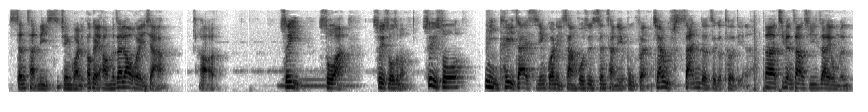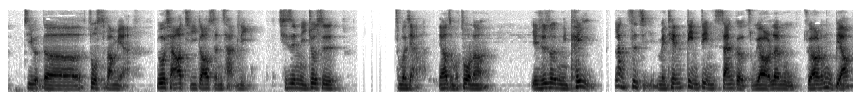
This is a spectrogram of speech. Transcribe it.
生产力、时间管理。OK，好，我们再绕回一下。好，所以说啊，所以说什么？所以说你可以在时间管理上或是生产力的部分加入三的这个特点。那基本上，其实，在我们基本的做事方面啊，如果想要提高生产力，其实你就是怎么讲？你要怎么做呢？也就是说，你可以让自己每天定定三个主要的任务、主要的目标，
